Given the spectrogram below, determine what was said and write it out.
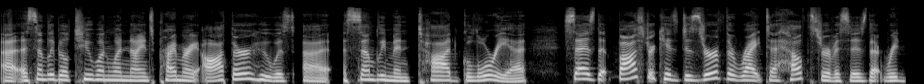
Uh, Assembly Bill 2119's primary author, who was uh, Assemblyman Todd Gloria, says that foster kids deserve the right to health services that re-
